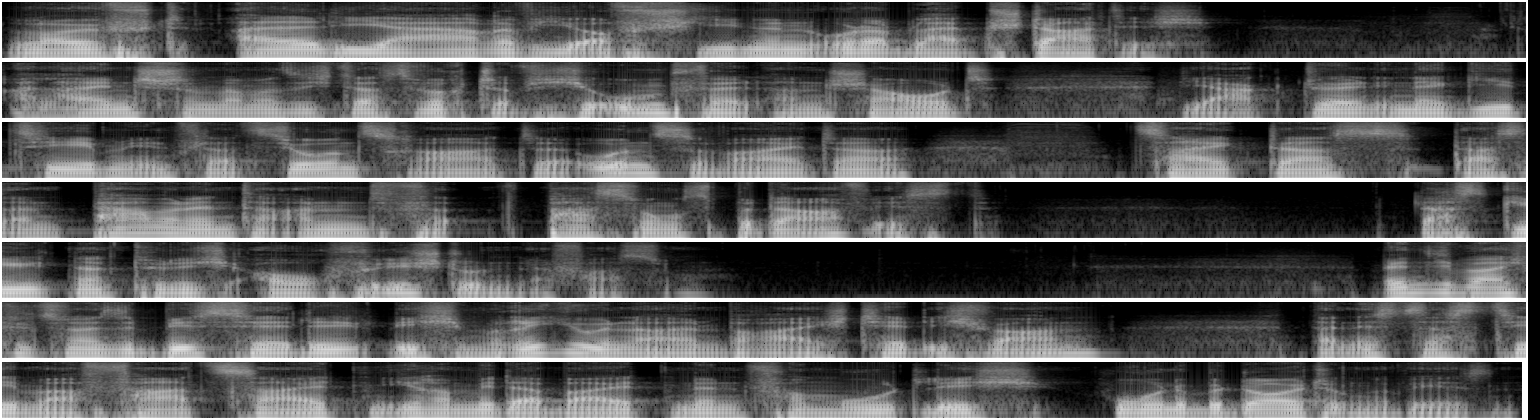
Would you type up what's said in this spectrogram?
läuft all die Jahre wie auf Schienen oder bleibt statisch. Allein schon, wenn man sich das wirtschaftliche Umfeld anschaut, die aktuellen Energiethemen, Inflationsrate und so weiter, zeigt das, dass ein permanenter Anpassungsbedarf ist. Das gilt natürlich auch für die Stundenerfassung. Wenn Sie beispielsweise bisher lediglich im regionalen Bereich tätig waren, dann ist das Thema Fahrzeiten Ihrer Mitarbeitenden vermutlich ohne Bedeutung gewesen.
